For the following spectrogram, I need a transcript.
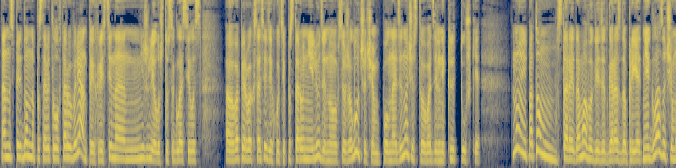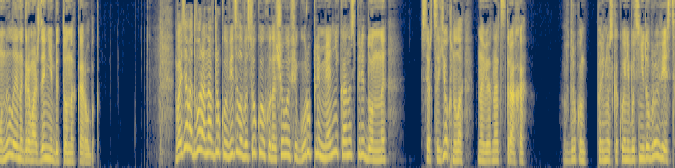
Анна Спиридонна посоветовала второй вариант, и Христина не жалела, что согласилась. А, во-первых, соседи хоть и посторонние люди, но все же лучше, чем полное одиночество в отдельной клетушке – ну и потом старые дома выглядят гораздо приятнее глазу, чем унылое нагромождение бетонных коробок. Войдя во двор, она вдруг увидела высокую худощавую фигуру племянника Анны Спиридонны. Сердце ёкнуло, наверное, от страха. Вдруг он принес какую-нибудь недобрую весть.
